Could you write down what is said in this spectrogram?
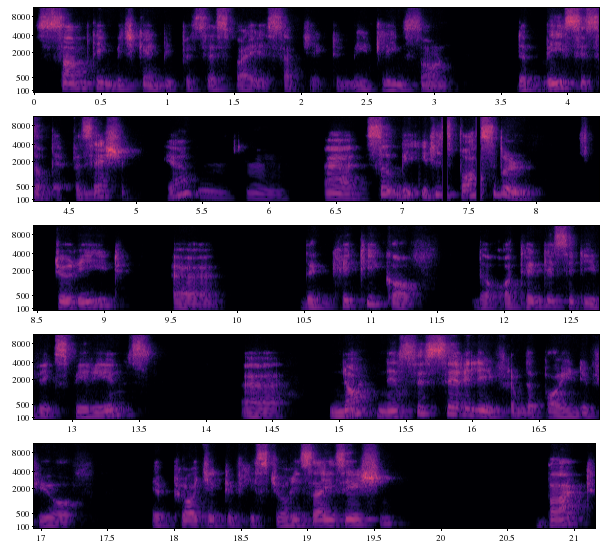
something which can be possessed by a subject and make links on the basis of that possession. Yeah. Mm -hmm. uh, so it is possible to read uh, the critique of the authenticity of experience, uh, not necessarily from the point of view of a project of historicization, but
